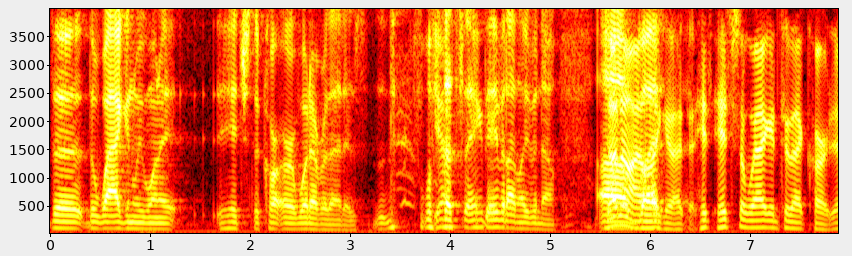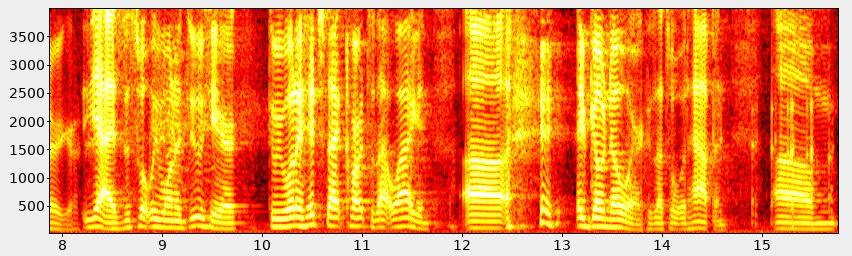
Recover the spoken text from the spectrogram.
the the wagon we want to hitch the car or whatever that is? What's yeah. that saying, David? I don't even know. No, uh, no, I like it. Hitch, hitch the wagon to that cart. There you go. Yeah, is this what we want to do here? Do we want to hitch that cart to that wagon uh, and go nowhere? Because that's what would happen. Um,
